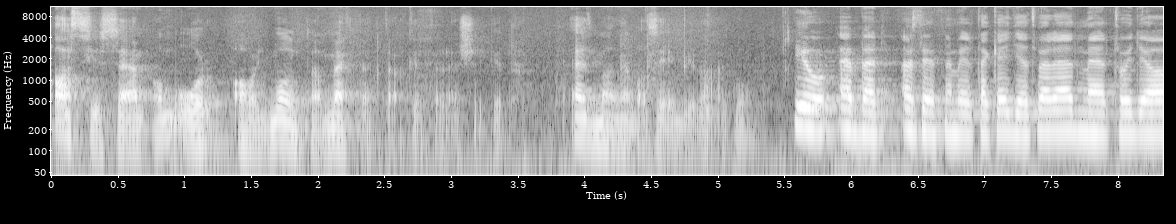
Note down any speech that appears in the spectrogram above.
azt hiszem, a Mór, ahogy mondtam, megtette a kötelességet. Ez már nem az én világom. Jó, ebben azért nem értek egyet veled, mert hogy a,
